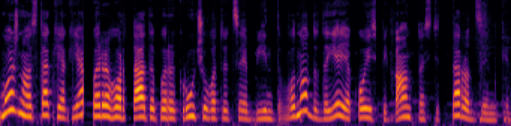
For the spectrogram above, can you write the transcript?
Можна ось так, як я, перегортати, перекручувати цей бінт, воно додає якоїсь пікантності та родзинки.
